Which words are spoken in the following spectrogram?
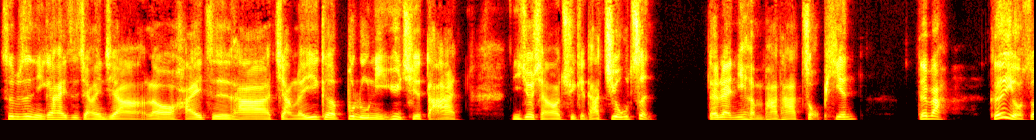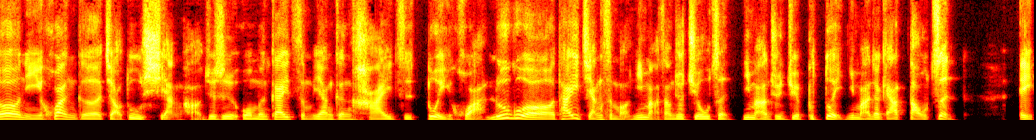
是不是你跟孩子讲一讲，然后孩子他讲了一个不如你预期的答案？你就想要去给他纠正，对不对？你很怕他走偏，对吧？可是有时候你换个角度想，哈，就是我们该怎么样跟孩子对话？如果他一讲什么，你马上就纠正，你马上就觉得不对，你马上就给他导正。哎，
